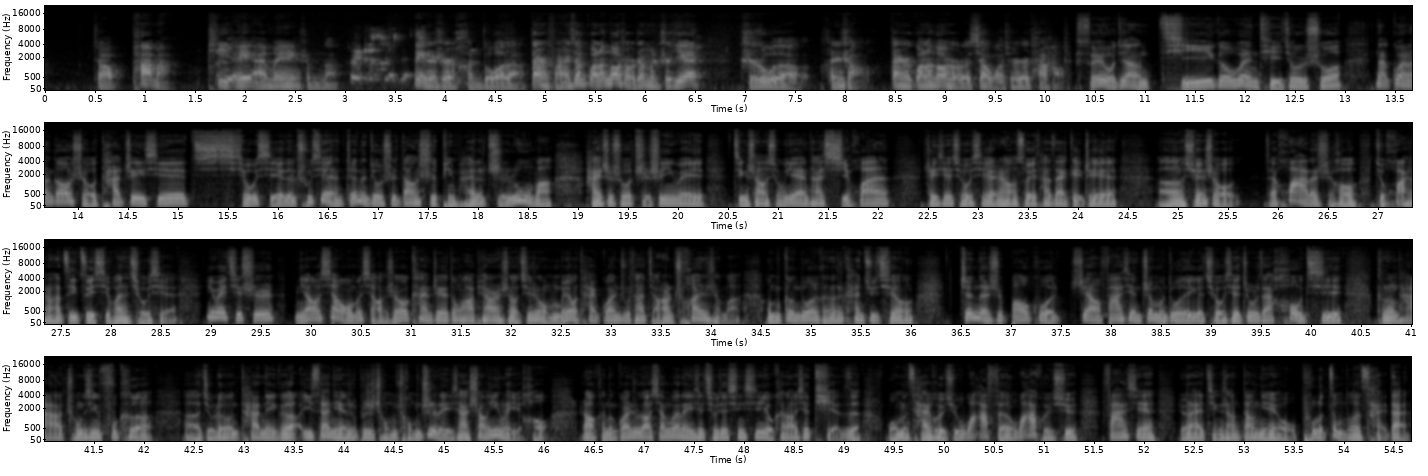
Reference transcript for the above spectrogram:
叫帕马 P A M A 什么的，对对对对，那个是很多的。但是反正像《灌篮高手》这么直接植入的很少。但是《灌篮高手》的效果确实太好，所以我就想提一个问题，就是说，那《灌篮高手》它这些球鞋的出现，真的就是当时品牌的植入吗？还是说只是因为井上雄彦他喜欢这些球鞋，然后所以他在给这些呃选手？在画的时候就画上他自己最喜欢的球鞋，因为其实你要像我们小时候看这些动画片的时候，其实我们没有太关注他脚上穿什么，我们更多的可能是看剧情。真的是包括这样发现这么多的一个球鞋，就是在后期可能他重新复刻，呃，九六他那个一三年是不是重重置了一下上映了以后，然后可能关注到相关的一些球鞋信息，有看到一些帖子，我们才会去挖坟挖回去，发现原来井上当年有铺了这么多的彩蛋。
